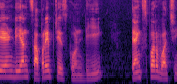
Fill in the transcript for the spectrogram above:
చేయండి అండ్ సబ్స్క్రైబ్ చేసుకోండి. Thanks for watching.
